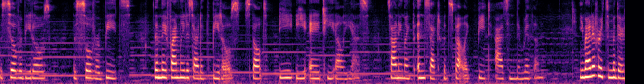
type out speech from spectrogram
the Silver Beatles, the Silver Beats. Then they finally decided the Beatles, spelt B E A T L E S, sounding like the insect would spell like beat as in the rhythm. You might have heard some of their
